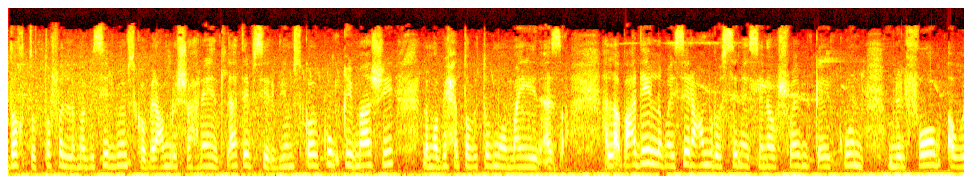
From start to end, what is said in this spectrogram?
ضغط الطفل لما بيصير بيمسكه بالعمر الشهرين ثلاثة بيصير بيمسكه. يكون قماشي لما بيحطه بتمه ما ينأذى هلأ بعدين لما يصير عمره سنة سنة وشوي ممكن يكون من الفوق الفوم أو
